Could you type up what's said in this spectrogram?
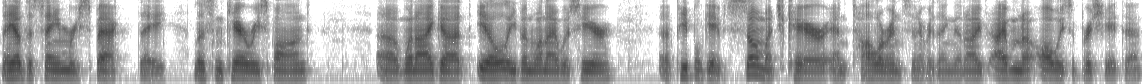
they have the same respect. They listen, care, respond. Uh, when I got ill, even when I was here, uh, people gave so much care and tolerance and everything that I I always appreciate that.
